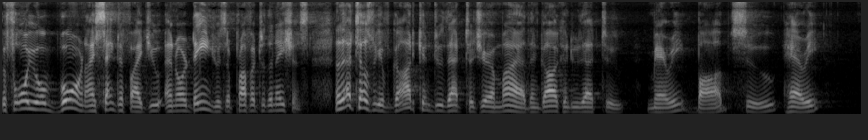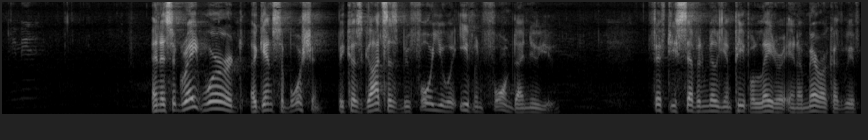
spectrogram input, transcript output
Before you were born, I sanctified you and ordained you as a prophet to the nations. Now that tells me if God can do that to Jeremiah, then God can do that to Mary, Bob, Sue, Harry. And it's a great word against abortion because God says, Before you were even formed, I knew you. 57 million people later in America that we've,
